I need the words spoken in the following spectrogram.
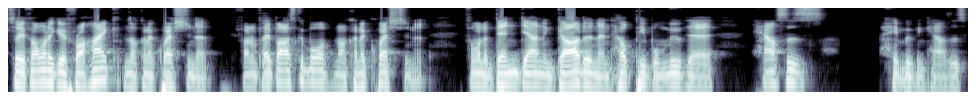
So if I want to go for a hike, I'm not going to question it. If I want to play basketball, I'm not going to question it. If I want to bend down and garden and help people move their houses, I hate moving houses,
